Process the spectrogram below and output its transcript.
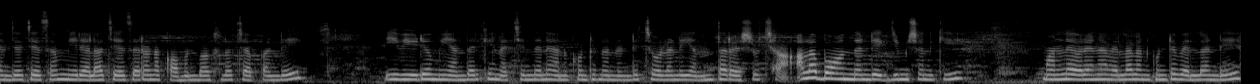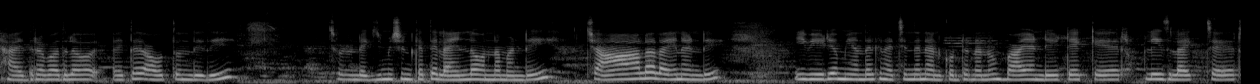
ఎంజాయ్ చేసాం. మీరు ఎలా చేశారో నాకు కామెంట్ బాక్స్లో చెప్పండి. ఈ వీడియో మీ అందరికీ నచ్చిందని అనుకుంటున్నానండి. చూడండి ఎంత రష్. చాలా బాగుందండి ఎగ్జిబిషన్కి. మనలో ఎవరైనా వెళ్ళాలనుకుంటే వెళ్ళండి. హైదరాబాద్లో అయితే అవుతుంది ఇది. చూడండి ఎగ్జిబిషన్కి అయితే లైన్లో ఉన్నామండి. చాలా లైన్ అండి. ఈ వీడియో మీ అందరికీ నచ్చిందని అనుకుంటున్నాను. బాయ్ అండి. Take care. Please like share.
